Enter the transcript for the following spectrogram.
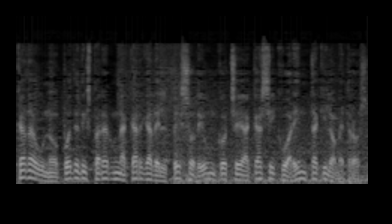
Cada uno puede disparar una carga del peso de un coche a casi 40 kilómetros.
